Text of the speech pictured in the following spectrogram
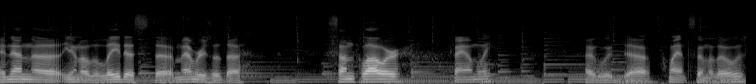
And then, uh, you know, the latest uh, members of the sunflower family, I would uh, plant some of those.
